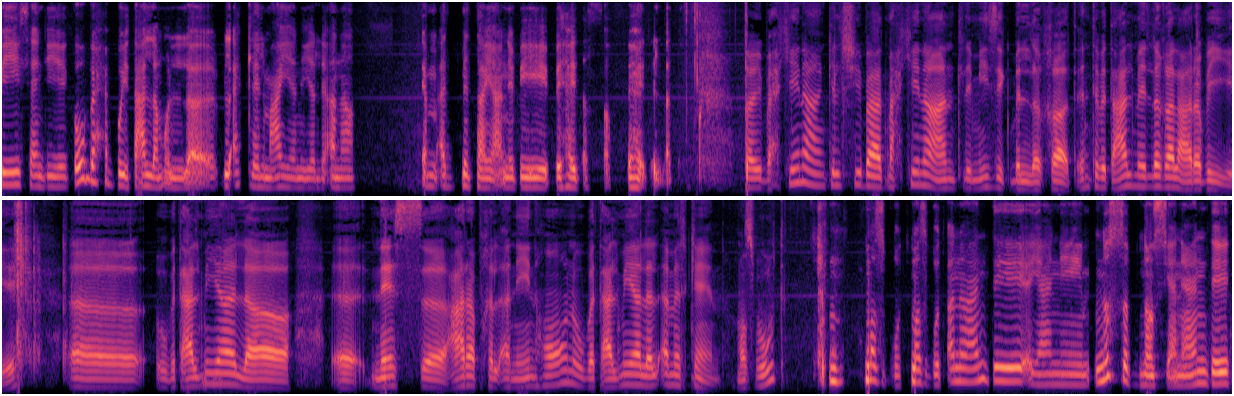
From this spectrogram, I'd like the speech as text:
بسان دييغو بحبوا يتعلموا الاكله المعينه يلي أنا مقدمتها يعني بهيدا الصف بهيدا المدرسة طيب حكينا عن كل شيء بعد ما حكينا عن تلاميذك باللغات. أنت بتعلمي اللغة العربية آه وبتعلميها لناس آه، عرب خلقانين هون وبتعلميها للأمريكان. مزبوط؟ مزبوط مزبوط. أنا عندي يعني نص بنص يعني عندي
